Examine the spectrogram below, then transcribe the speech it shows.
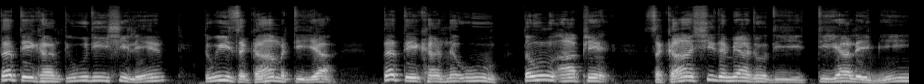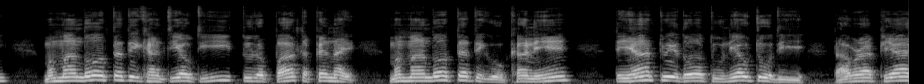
တက်တေခံတူသည်ရှိလျင်သူ၏စကားမတီးရတက်တေခံနှစ်ဦးသုံးအားဖြင့် စကားရှိသည်များတို့သည်တည်ရလိမ့်မည်မမှန်သောတက်တေခံတယောက်သည်သူတစ်ပါးတစ်ဖက်၌မမှန်သောတက်တေကိုခံလျင်တရားတွေ့သောသူနှစ်ယောက်တို့သည်ဒါဝရဖျား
